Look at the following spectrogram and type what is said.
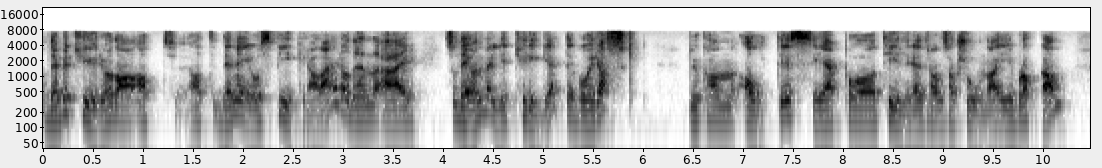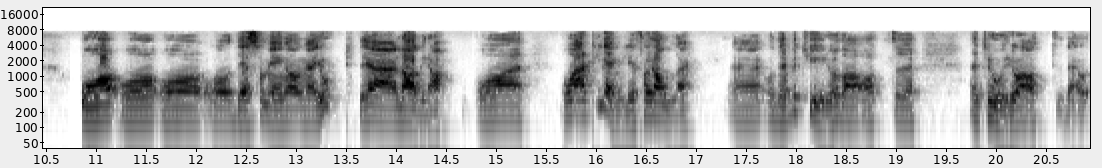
Og Det betyr jo da at, at den er jo spikra der, og den er, så det er jo en veldig trygghet. Det går raskt. Du kan alltid se på tidligere transaksjoner i blokkene. Og, og, og, og det som en gang er gjort, det er lagra. Og er tilgjengelig for alle. Eh, og Det betyr jo da at eh, jeg tror jo at det er jo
